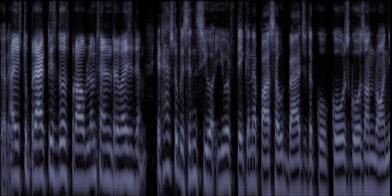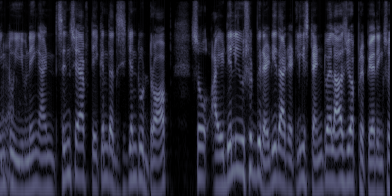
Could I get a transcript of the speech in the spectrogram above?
Correct. I used to practice those problems and revise them. it has to be since you you have taken a pass out badge the co- course goes on morning to evening and since you have taken the decision to drop so ideally you should be ready that at least 10 12 hours you are preparing so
